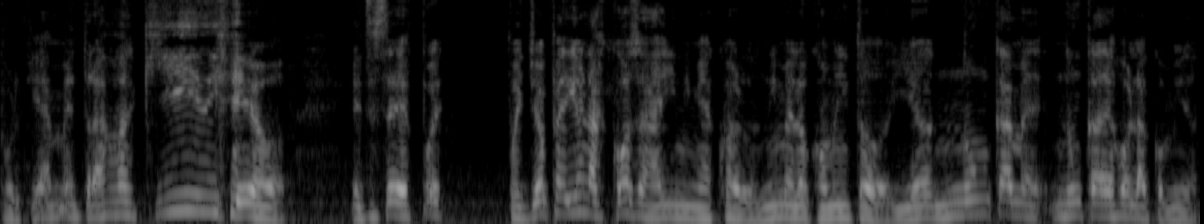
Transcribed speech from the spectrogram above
¿por qué ya me trajo aquí? Dije yo. Entonces después, pues yo pedí unas cosas ahí, ni me acuerdo, ni me lo comí todo. Y yo nunca, me, nunca dejo la comida.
